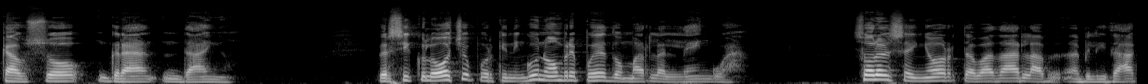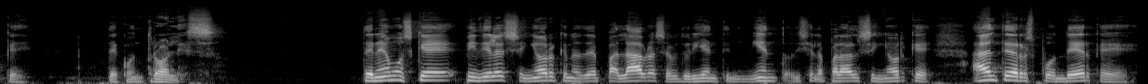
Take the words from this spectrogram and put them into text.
causó gran daño. Versículo 8, porque ningún hombre puede domar la lengua. Solo el Señor te va a dar la habilidad que te controles. Tenemos que pedirle al Señor que nos dé palabra, sabiduría, entendimiento. Dice la palabra del Señor que antes de responder, que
